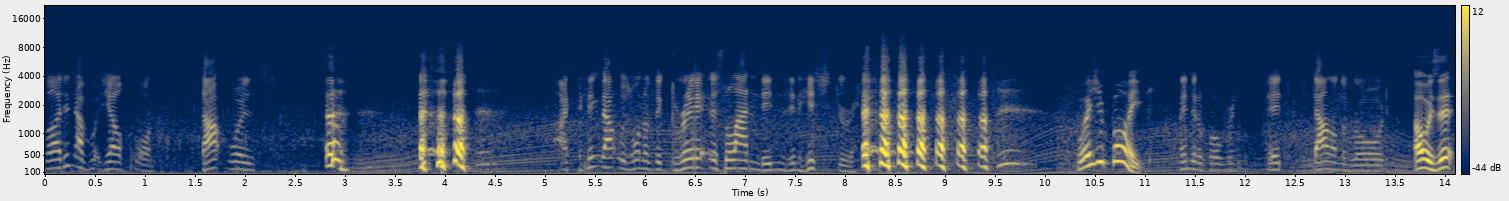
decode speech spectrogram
Well, I didn't have much health on. That was. I think that was one of the greatest landings in history. Where's your bike? I ended up over in, it's down on the road. Oh, is it?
